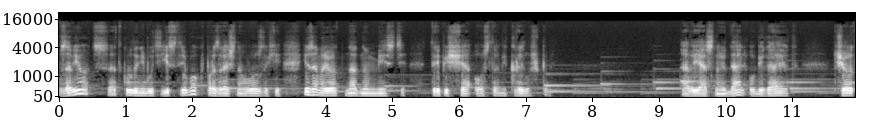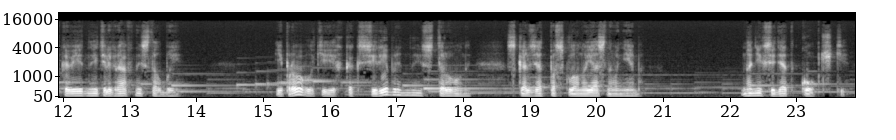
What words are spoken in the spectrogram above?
Взовьется откуда-нибудь ястребок в прозрачном воздухе и замрет на одном месте, трепеща острыми крылышками. А в ясную даль убегают четко видные телеграфные столбы. И проволоки их, как серебряные струны, скользят по склону ясного неба. На них сидят копчики –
